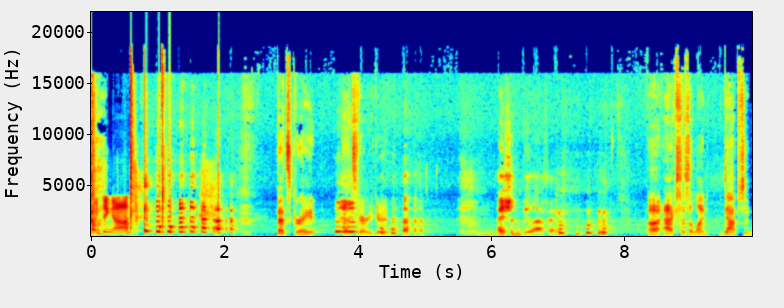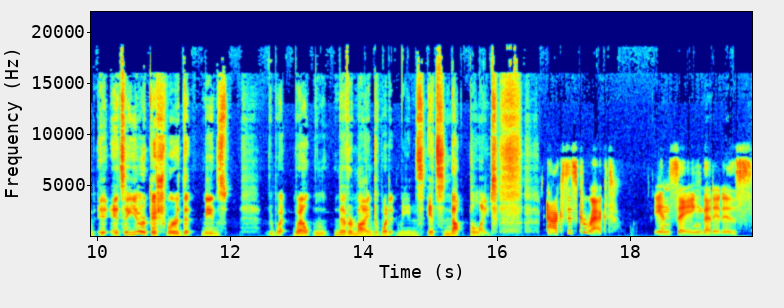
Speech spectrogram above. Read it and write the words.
pointing up. That's great. That's very good. I shouldn't be laughing. Uh, Axe has a line. Dapson. I- it's a Yeerkish word that means. Well, n- never mind what it means. It's not polite. Axe is correct in saying that it is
